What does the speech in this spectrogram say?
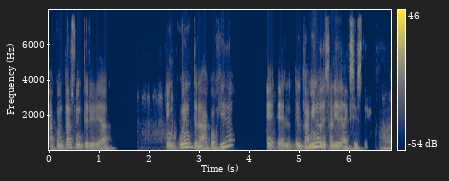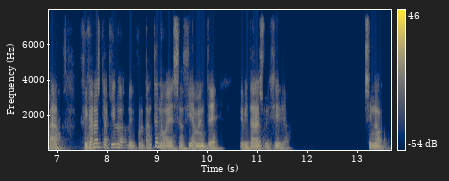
a contar su interioridad, encuentra acogida, eh, el, camino de salida existe. Claro, fijaros que aquí lo, lo importante no es sencillamente evitar el suicidio, sino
